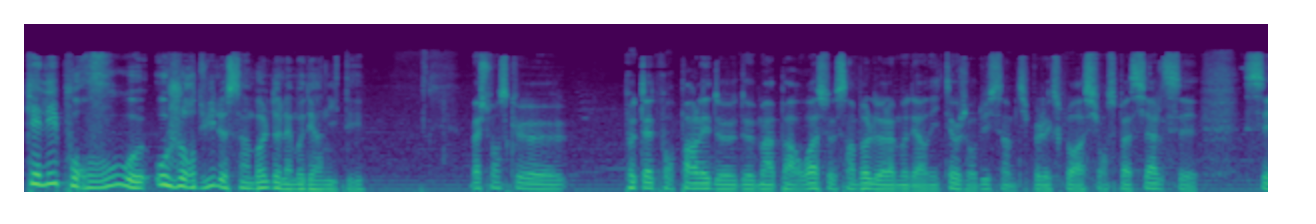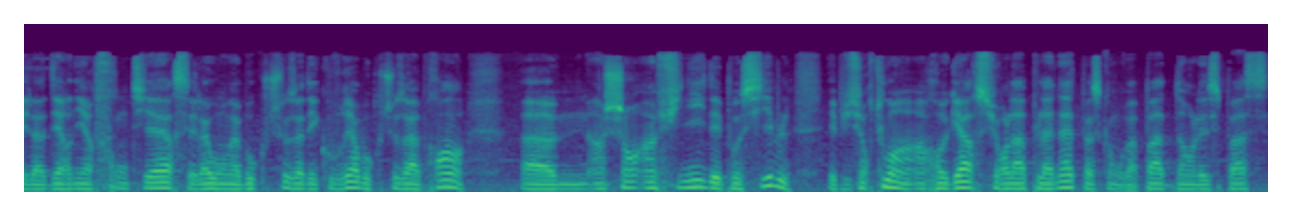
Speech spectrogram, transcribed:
Quel est pour vous aujourd'hui le symbole de la modernité? Bah, Je pense que peut-être pour parler de, ma paroisse, le symbole de la modernité aujourd'hui, c'est un petit peu l'exploration spatiale. C'est la dernière frontière, c'est là où on a beaucoup de choses à découvrir, beaucoup de choses à apprendre. Euh, un champ infini des possibles, et puis surtout un, regard sur la planète, parce qu'on ne va pas dans l'espace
